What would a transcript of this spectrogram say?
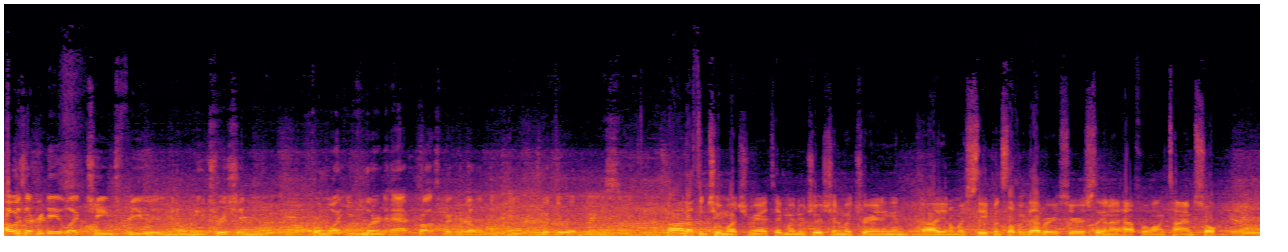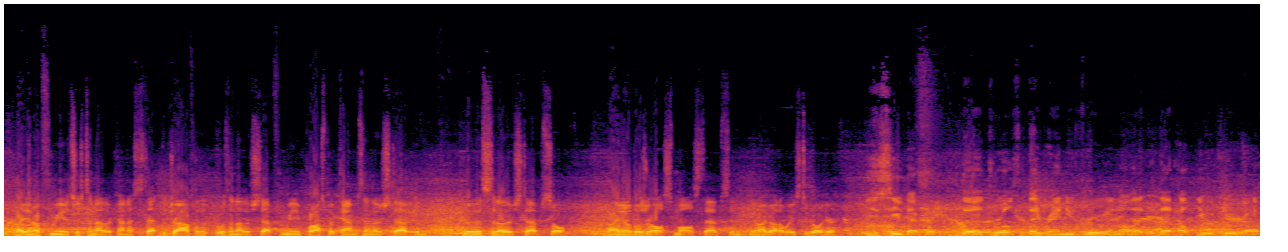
how has everyday life changed for you? You know nutrition from what you've learned at prospect development camp with the Red Wings. Uh, nothing too much for me. I take my nutrition, and my training, and uh, you know my sleep and stuff like that very seriously, and I have for a long time. So, uh, you know, for me, it's just another kind of step. The draft was, another step for me. Prospect camp is another step, and you know this is another step. So, uh, you know, those are all small steps, and you know I got a ways to go here. Did you see that the drills that they ran you through and all that? Did that help you with your uh,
